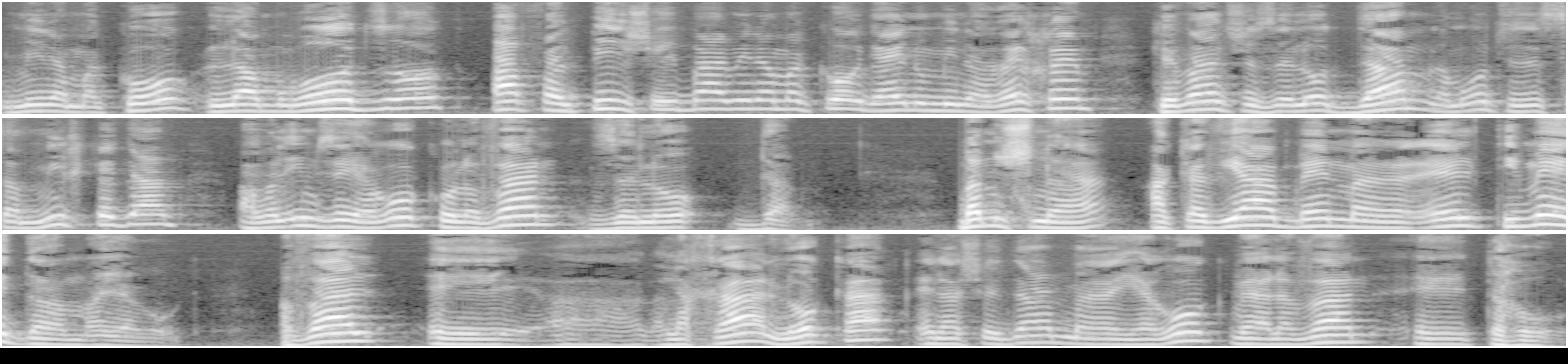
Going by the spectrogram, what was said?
מן המקור, למרות זאת, אף על פי שהיא באה מן המקור, דהיינו מן הרחם, כיוון שזה לא דם, למרות שזה סמיך כדם, אבל אם זה ירוק או לבן, זה לא דם. במשנה, עקביה בן מנהל טימא דם הירוק, אבל ההלכה לא כך, אלא שדם הירוק והלבן אה, טהור.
